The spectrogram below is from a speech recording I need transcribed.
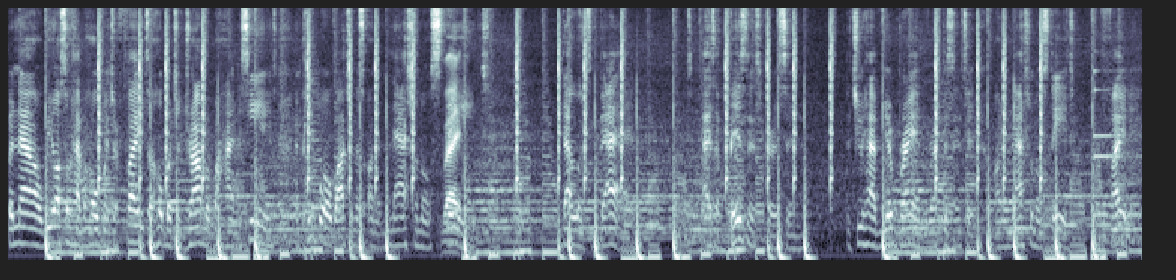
But now we also have a whole bunch of fights, a whole bunch of drama behind the scenes, and people are watching us on the national stage. Right. That looks bad as a business person that you have your brand represented on a national stage for fighting.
